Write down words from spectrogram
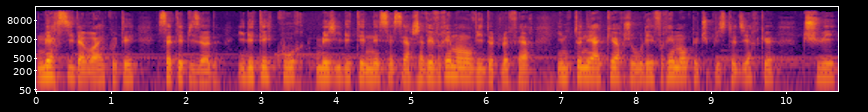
Merci d'avoir écouté cet épisode. Il était court, mais il était nécessaire. J'avais vraiment envie de te le faire. Il me tenait à cœur. Je voulais vraiment que tu puisses te dire que tu es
